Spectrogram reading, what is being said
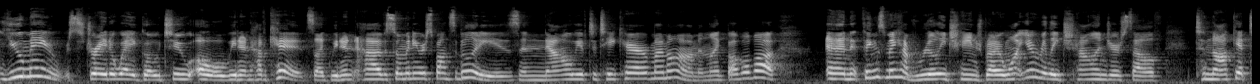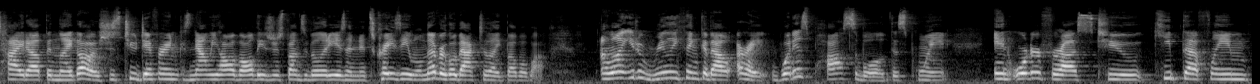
you may straight away go to, oh, well, we didn't have kids. Like, we didn't have so many responsibilities. And now we have to take care of my mom and like blah, blah, blah. And things may have really changed, but I want you to really challenge yourself to not get tied up in like, oh, it's just too different because now we have all these responsibilities and it's crazy. We'll never go back to like blah, blah, blah. I want you to really think about, all right, what is possible at this point in order for us to keep that flame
